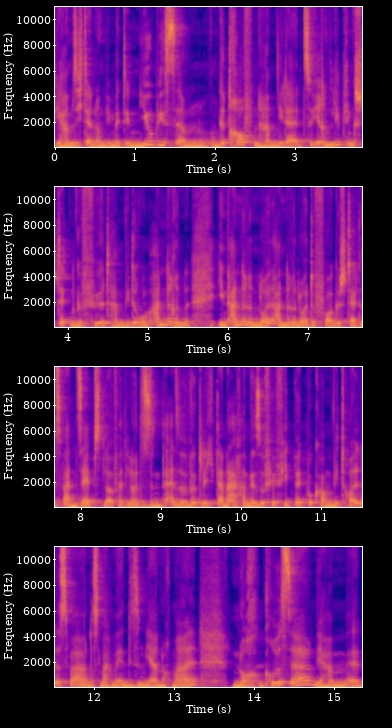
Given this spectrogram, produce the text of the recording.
Die haben sich dann irgendwie mit den Newbies ähm, getroffen, haben die da zu ihren Lieblingsstätten geführt, haben wiederum anderen, ihnen anderen Leu andere Leute vorgestellt. Es waren Selbstläufer. Die Leute sind also wirklich, danach haben wir so viel Feedback bekommen, wie toll das war. Und das machen wir in diesem Jahr nochmal. Noch größer. Wir haben äh,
